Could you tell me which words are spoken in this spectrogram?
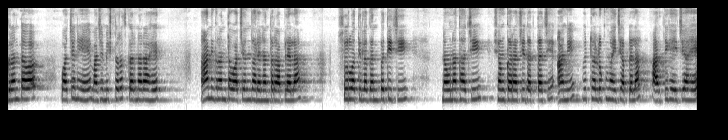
ग्रंथ वाचन हे माझे मिस्टरच करणार आहेत. आणि ग्रंथ वाचन झाल्यानंतर आपल्याला सुरुवातीला गणपतीची नवनाथाची शंकराची दत्ताची आणि विठ्ठल रुक्माईची आपल्याला आरती घ्यायची आहे.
